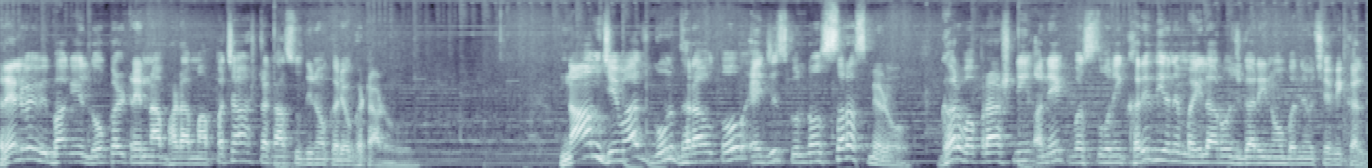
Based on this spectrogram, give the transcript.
રેલવે વિભાગે લોકલ ટ્રેનના ભાડામાં પચાસ ટકા સુધીનો કર્યો ઘટાડો. નામ જેવા જ ગુણ ધરાવતો એજી સ્કૂલનો સરસ મેળો. ઘર વપરાશની અનેક વસ્તુઓની ખરીદી અને મહિલા રોજગારીનો બન્યો છે વિકલ્પ.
